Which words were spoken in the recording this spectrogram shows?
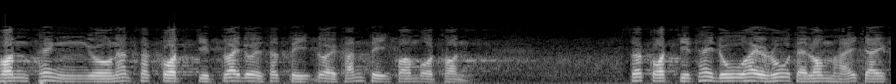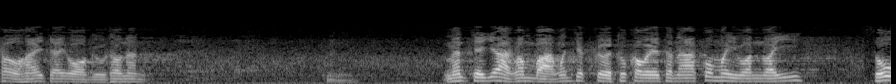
ทนเพ่งอยู่นั้นสะกดจิตไว้ด้วยสติด้วยขันติความอดทน สะกดจิตให้ดูให้รู้แต่ลมหายใจเข้าหายใจออกอยู่เท่านั้นมันจะยากลำบากมันจะเกิดทุกขเวทนาก็ไม่วันไหวสู้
